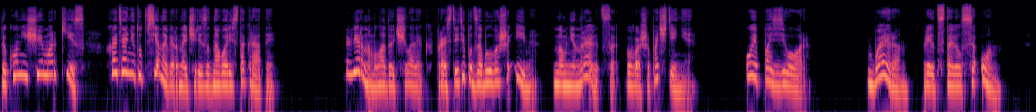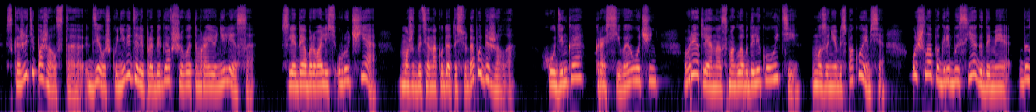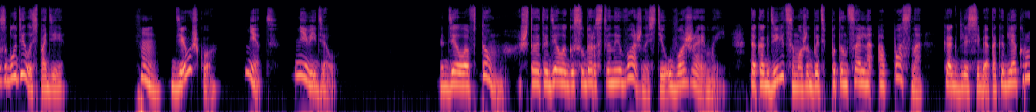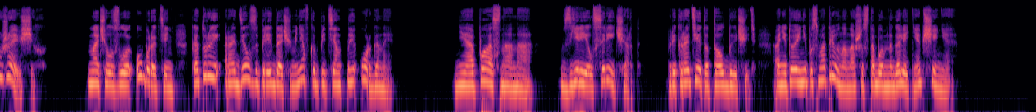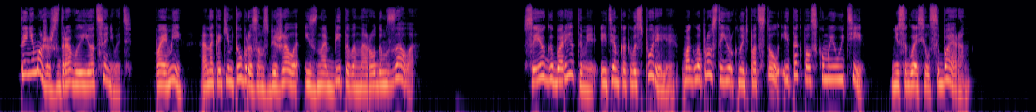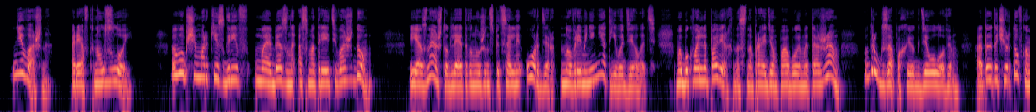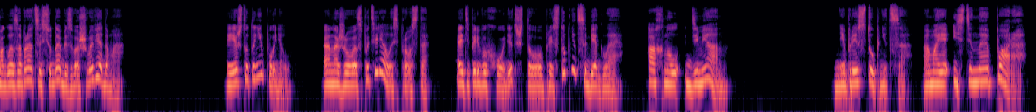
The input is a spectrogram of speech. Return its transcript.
Так он еще и маркиз, хотя они тут все, наверное, через одного аристократы. Верно, молодой человек, простите, подзабыл ваше имя, но мне нравится ваше почтение. Ой, позер. Байрон, представился он. «Скажите, пожалуйста, девушку не видели, пробегавшую в этом районе леса? Следы оборвались у ручья. Может быть, она куда-то сюда побежала? Худенькая, красивая очень. Вряд ли она смогла бы далеко уйти. Мы за нее беспокоимся. Ушла по грибы с ягодами, да заблудилась, поди». «Хм, девушку? Нет, не видел». Дело в том, что это дело государственной важности, уважаемый, так как девица может быть потенциально опасна как для себя, так и для окружающих. Начал злой оборотень, который родил за передачу меня в компетентные органы. «Не опасна она», — взъярился Ричард. «Прекрати это толдычить, а не то я не посмотрю на наше с тобой многолетнее общение». Ты не можешь здраво ее оценивать. Пойми, она каким-то образом сбежала из набитого народом зала. С ее габаритами и тем, как вы спорили, могла просто юркнуть под стол и так ползком и уйти, не согласился Байрон. Неважно, рявкнул злой. В общем, маркиз Гриф, мы обязаны осмотреть ваш дом. Я знаю, что для этого нужен специальный ордер, но времени нет его делать. Мы буквально поверхностно пройдем по обоим этажам, вдруг запах ее где уловим, а то эта чертовка могла забраться сюда без вашего ведома. Я что-то не понял. Она же у вас потерялась просто. А теперь выходит, что преступница беглая, ахнул Демиан. Не преступница, а моя истинная пара.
